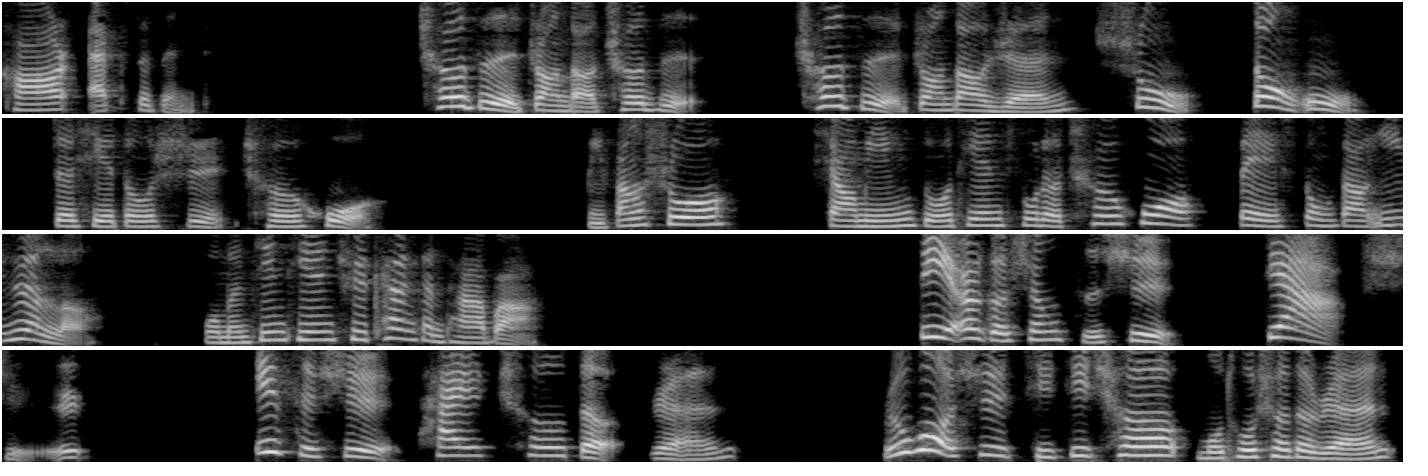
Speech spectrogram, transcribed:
，car accident。车子撞到车子，车子撞到人、树、动物，这些都是车祸。比方说，小明昨天出了车祸，被送到医院了。我们今天去看看他吧。第二个生词是驾驶。意思是开车的人，如果是骑机车、摩托车的人，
